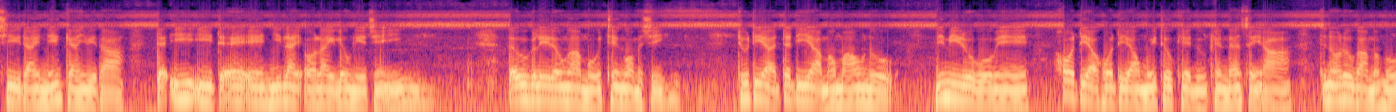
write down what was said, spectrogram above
ချိတိုင်းနင်းကန်၍သာတအီးအီတအဲအဲညီးလိုက်អော်လိုက်လုံနေခြင်း၏တအုပ်ကလေးတုန်းကမူအထင်ကောမရှိဒုတိယတတိယမောင်မောင်တို့မိမိတို့ကိုပင်ဟော့တယောက်ဟော့တယောက်မွေးထုတ်ခဲ့သူခင်တန်းစိန်အားကျွန်တော်တို့ကမမှု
